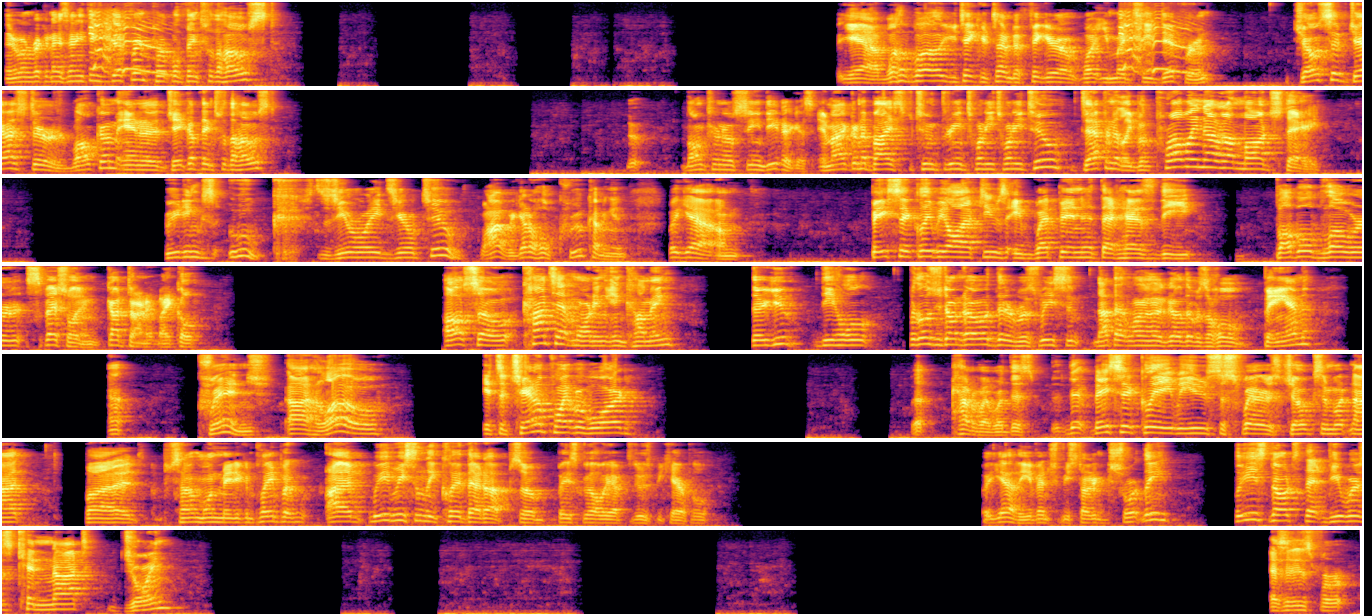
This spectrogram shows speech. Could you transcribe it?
Anyone recognize anything different? Purple, thanks for the host. Yeah, well, well, you take your time to figure out what you might see different. Joseph Jester, welcome, and uh, Jacob, thanks for the host. Uh, Long term no see indeed, I guess. Am I going to buy Splatoon 3 in 2022? Definitely, but probably not on launch day. Greetings, Ook 0802. Wow, we got a whole crew coming in. But yeah, um, basically we all have to use a weapon that has the bubble blower special in. God darn it, Michael. Also, content warning incoming. There you the whole for those who don't know, there was recent not that long ago there was a whole ban. Uh, cringe. Uh hello. It's a channel point reward. Uh, how do I word this? Basically, we used to swear as jokes and whatnot, but someone made a complaint. But I we recently cleared that up, so basically all we have to do is be careful. But yeah, the event should be starting shortly. Please note that viewers cannot join. As it is for...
